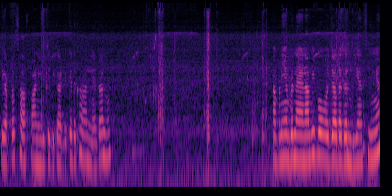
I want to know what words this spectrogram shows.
ਤੇ ਆਪਾਂ ਸਾਫ਼ ਪਾਣੀ ਵਿੱਚ ਦੀ ਕੱਢ ਕੇ ਦਿਖਾਉਂਦੇ ਤੁਹਾਨੂੰ। ਆਪਣੀਆਂ ਬਨਾਨਾ ਵੀ ਬਹੁਤ ਜ਼ਿਆਦਾ ਗੰਦੀਆਂ ਸੀਗੀਆਂ।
